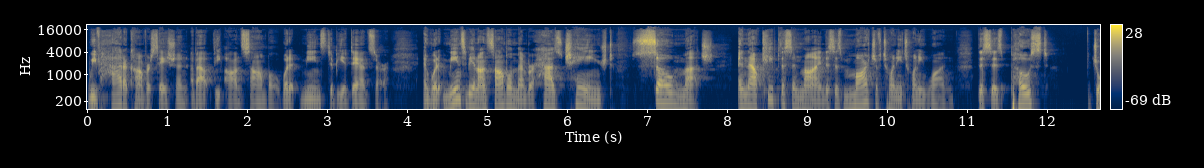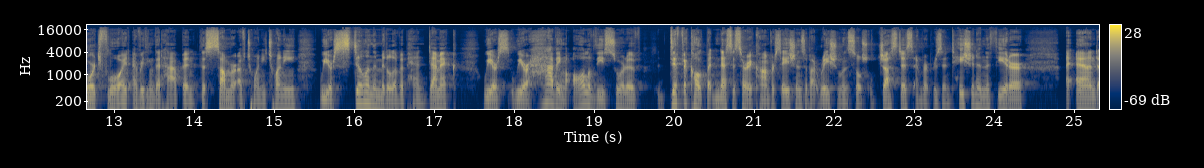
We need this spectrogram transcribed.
we've had a conversation about the ensemble, what it means to be a dancer, and what it means to be an ensemble member has changed so much." And now keep this in mind. This is March of 2021. This is post George Floyd, everything that happened the summer of 2020. We are still in the middle of a pandemic. We are we are having all of these sort of difficult but necessary conversations about racial and social justice and representation in the theater. And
